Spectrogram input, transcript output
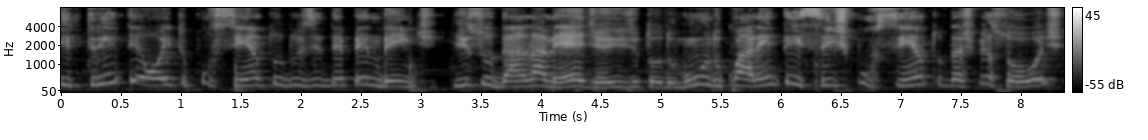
e 38% dos independentes. Isso dá, na média aí de todo mundo, 46% das pessoas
